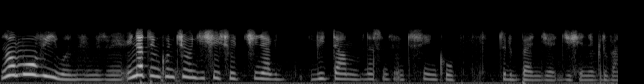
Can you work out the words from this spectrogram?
No mówiłem, że mnie zabiją. I na tym kończymy dzisiejszy odcinek. Witam w następnym odcinku, który będzie dzisiaj nagrywany.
